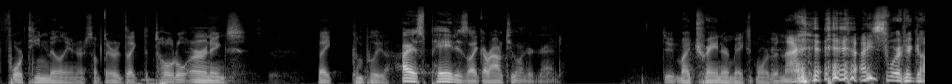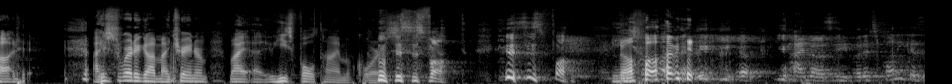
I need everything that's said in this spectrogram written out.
14 million or something, or like the total earnings, like complete. highest paid is like around two hundred grand. Dude, my trainer makes more than that. I swear to God. I swear to God, my trainer, my uh, he's full time, of course. this is fucked this is fucked No, I mean, yeah i know steve but it's funny because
